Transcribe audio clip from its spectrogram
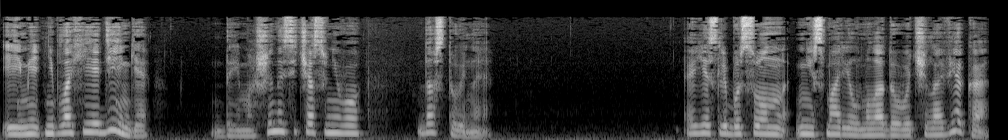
и иметь неплохие деньги. Да и машина сейчас у него достойная. Если бы сон не сморил молодого человека,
